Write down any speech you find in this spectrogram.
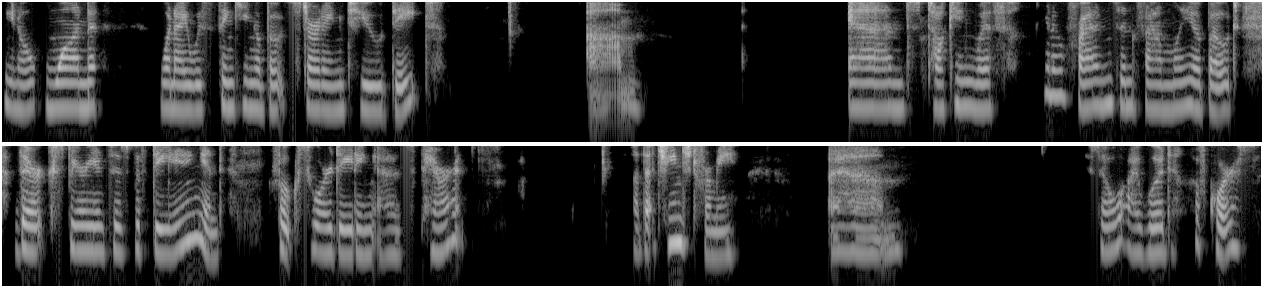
you know, one, when I was thinking about starting to date, um, and talking with, you know, friends and family about their experiences with dating and folks who are dating as parents, uh, that changed for me. Um, so I would, of course,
